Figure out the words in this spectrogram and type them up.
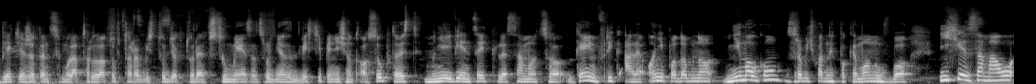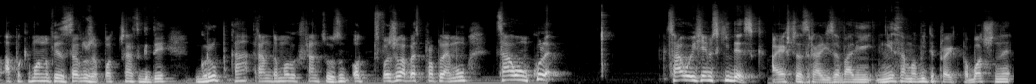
Wiecie, że ten symulator lotów to robi studio, które w sumie zatrudnia za 250 osób. To jest mniej więcej tyle samo co Game Freak, ale oni podobno nie mogą zrobić ładnych Pokémonów, bo ich jest za mało, a Pokémonów jest za dużo, podczas gdy grupka randomowych Francuzów odtworzyła bez problemu całą kulę cały ziemski dysk. A jeszcze zrealizowali niesamowity projekt poboczny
